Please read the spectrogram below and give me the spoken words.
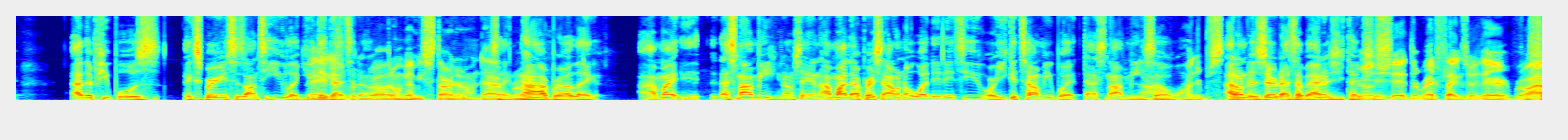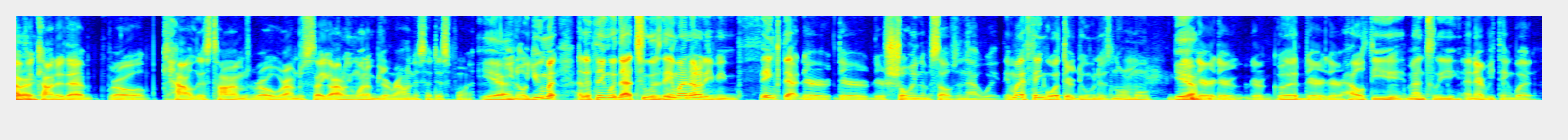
other people's experiences onto you. Like you Hey, did that to them. bro. Don't get me started on that, like, bro. nah, bro. Like, I might. That's not me. You know what I'm saying? I'm not that person. I don't know what they did to you, or you could tell me, but that's not me. so 100. percent I don't deserve that type of energy type Real shit. shit. The red flags are there, bro. For I've sure. encountered that, bro, countless times, bro. Where I'm just like, yo, I don't even want to be around this at this point. Yeah. You know, you might, and the thing with that too is they might not even think that they're they're they're showing themselves in that way. They might think what they're doing is normal. Yeah. they're they're they're good. They're they're healthy mentally and everything, but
